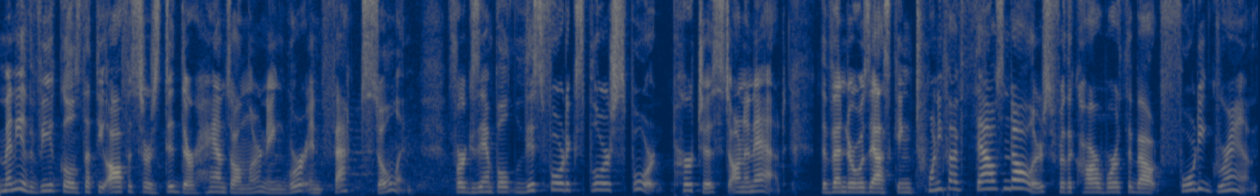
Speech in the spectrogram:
Many of the vehicles that the officers did their hands on learning were in fact stolen. For example, this Ford Explorer Sport purchased on an ad. The vendor was asking $25,000 for the car worth about 40 grand.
